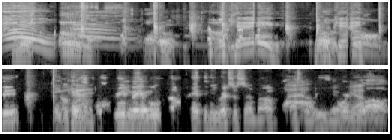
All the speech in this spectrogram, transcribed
Oh. Oh, oh. okay, bro, okay, see? They Okay. Green Bay moved up Anthony Richardson, bro. That's the reason. Jordan Yep. Love.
